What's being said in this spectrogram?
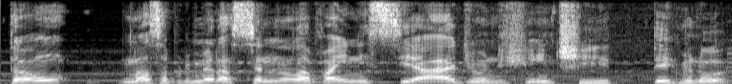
Então, nossa primeira cena ela vai iniciar de onde a gente terminou.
